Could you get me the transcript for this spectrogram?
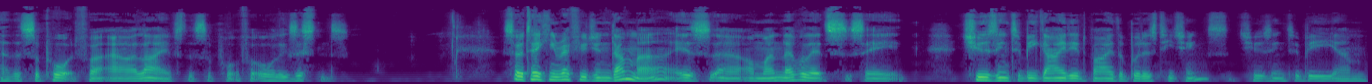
uh, the support for our lives, the support for all existence. So, taking refuge in Dhamma is, uh, on one level, it's say choosing to be guided by the Buddha's teachings, choosing to be, um,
